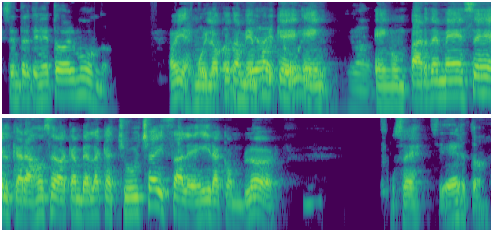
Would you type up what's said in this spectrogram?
se entretiene todo el mundo. Oye, es muy loco también porque en, en un par de meses el carajo se va a cambiar la cachucha y sale de gira con Blur. Entonces, Cierto.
